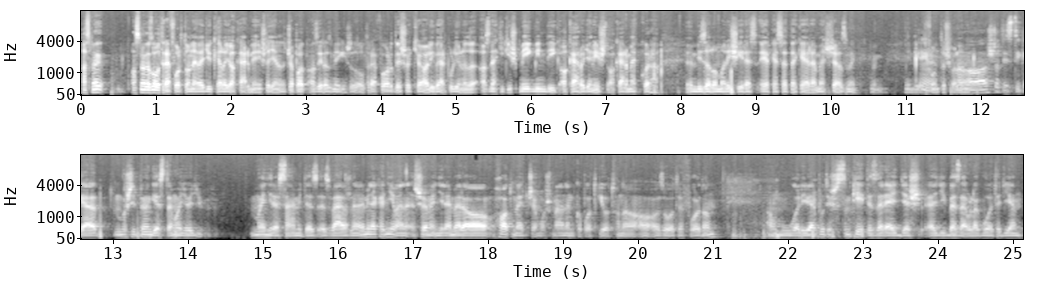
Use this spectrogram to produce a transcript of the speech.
azt meg, azt meg az Old Traffordon ne vegyük el, hogy akármilyen is legyen a csapat, azért az mégis az Old Trafford, és hogyha a Liverpool jön, az nekik is még mindig, akárhogyan is, akár mekkora önbizalommal is érez, érkezhettek erre a meccsre, az meg, meg mindig egy fontos valami. A statisztikát most itt böngésztem, hogy, hogy mennyire számít ez, ez váratlan eredménynek. Hát nyilván semennyire, mert a hat meccse most már nem kapott ki otthon a, a, az Old Traffordon a a Liverpool, és azt hiszem 2001-es egyik bezárólag volt egy ilyen,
